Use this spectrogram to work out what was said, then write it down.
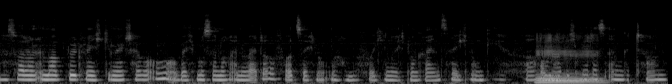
Und das war dann immer blöd, wenn ich gemerkt habe, oh, aber ich muss ja noch eine weitere Vorzeichnung machen, bevor ich in Richtung Reinzeichnung gehe. Warum habe ich mir Hm. das angetan?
